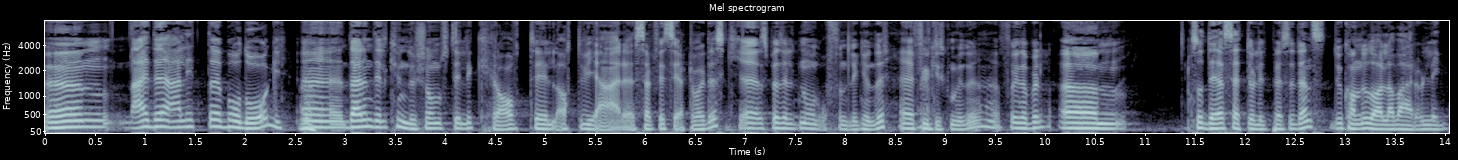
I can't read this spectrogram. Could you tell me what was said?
Um, nei, det er litt uh, både og. Uh, det er en del kunder som stiller krav til at vi er uh, sertifiserte, faktisk. Uh, spesielt noen offentlige kunder. Uh, fylkeskommuner, f.eks. Um, så det setter jo litt presedens. Du kan jo da la være å legge,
